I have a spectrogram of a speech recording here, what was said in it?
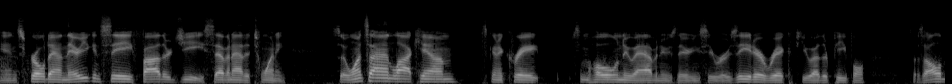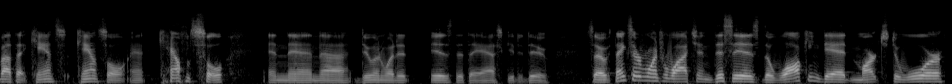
And scroll down there, you can see Father G, 7 out of 20. So once I unlock him, it's going to create some whole new avenues there. You can see Rosita, Rick, a few other people. So it's all about that cancel and council and then uh, doing what it is that they ask you to do. So thanks everyone for watching. This is The Walking Dead March to War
